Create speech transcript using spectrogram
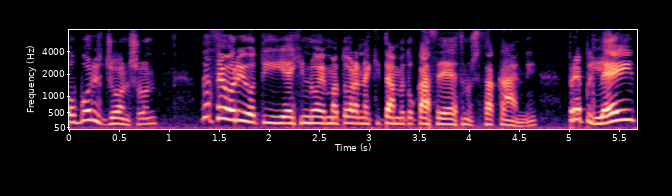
ο Μπόρις Τζόνσον δεν θεωρεί ότι έχει νόημα τώρα να κοιτάμε το κάθε έθνος τι θα κάνει. Πρέπει λέει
